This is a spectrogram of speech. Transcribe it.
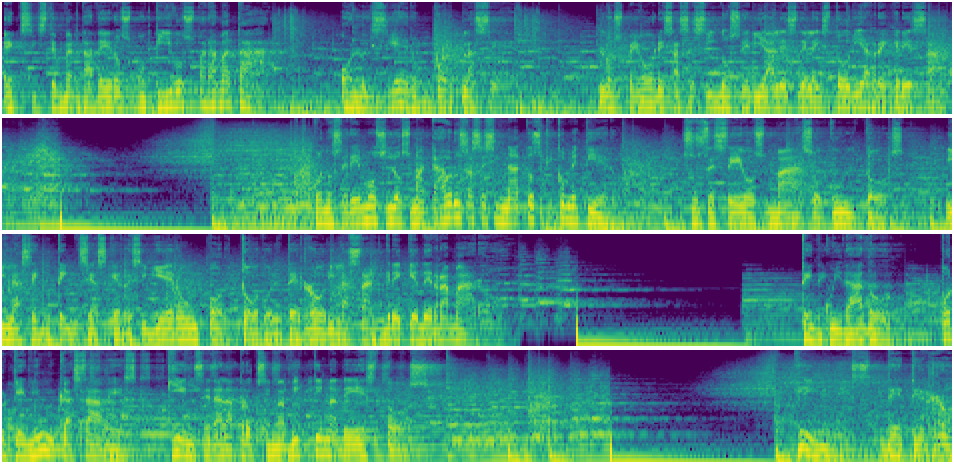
¿Existen verdaderos motivos para matar o lo hicieron por placer? Los peores asesinos seriales de la historia regresan. Conoceremos los macabros asesinatos que cometieron, sus deseos más ocultos y las sentencias que recibieron por todo el terror y la sangre que derramaron. Ten cuidado porque nunca sabes quién será la próxima víctima de estos crímenes de terror.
